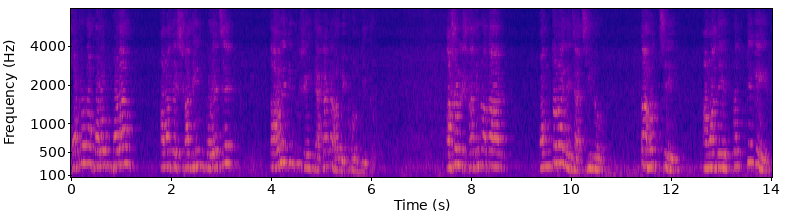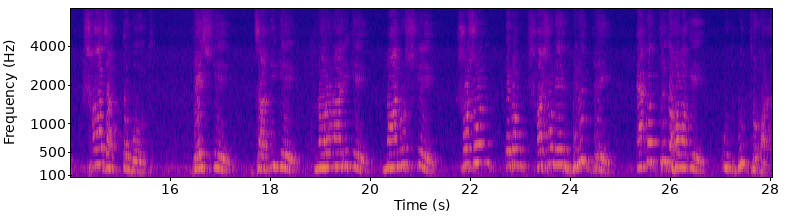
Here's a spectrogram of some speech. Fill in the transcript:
ঘটনা পরম্পরা আমাদের স্বাধীন করেছে তাহলে কিন্তু সেই দেখাটা হবে খণ্ডিত। আসলে স্বাধীনতার অন্তরালে যা ছিল, তা হচ্ছে আমাদের প্রত্যেকের সাজাত্মবোধ দেশকে, জাতিকে, নরনারীকে, মানুষকে শোষণ এবং শাসনের বিরুদ্ধে একত্রিত হওয়াকে উদ্বুদ্ধ করা।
